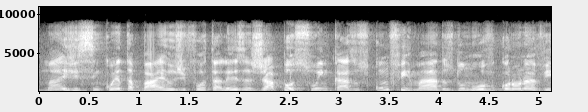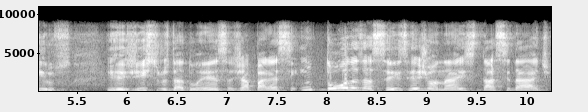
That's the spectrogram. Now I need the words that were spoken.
Mais de 50 bairros de Fortaleza já possuem casos confirmados do novo coronavírus e registros da doença já aparecem em todas as seis regionais da cidade.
